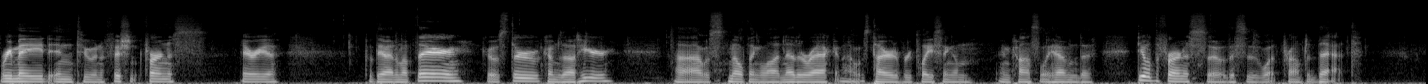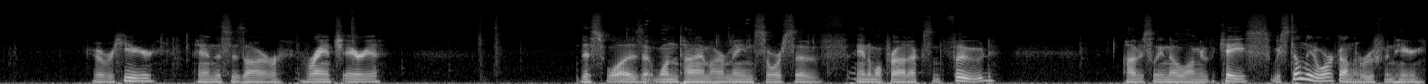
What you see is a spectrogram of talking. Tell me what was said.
remade into an efficient furnace area. Put the item up there, goes through, comes out here. Uh, I was smelting a lot of netherrack and I was tired of replacing them and constantly having to deal with the furnace, so this is what prompted that. Go over here, and this is our ranch area. This was at one time our main source of animal products and food. Obviously no longer the case. We still need to work on the roof in here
